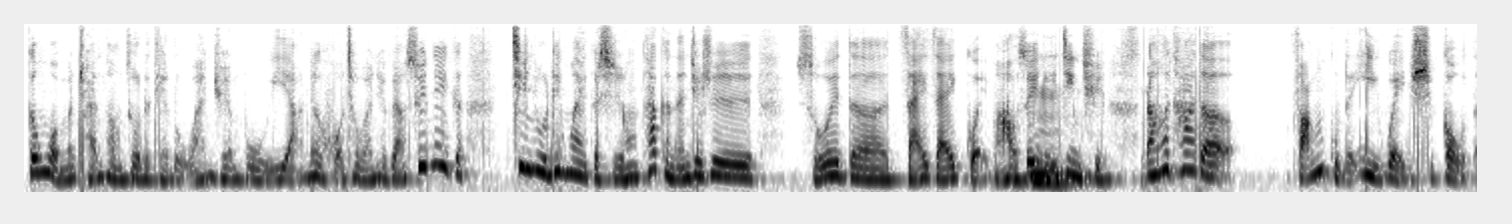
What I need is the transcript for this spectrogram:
跟我们传统坐的铁路完全不一样，那个火车完全不一样。所以那个进入另外一个时空，它可能就是所谓的窄窄轨嘛。所以你一进去，嗯、然后它的仿古的意味是够的。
